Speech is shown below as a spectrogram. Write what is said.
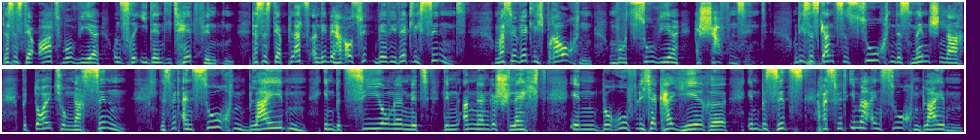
das ist der Ort, wo wir unsere Identität finden. Das ist der Platz, an dem wir herausfinden, wer wir wirklich sind und was wir wirklich brauchen und wozu wir geschaffen sind. Und dieses ganze Suchen des Menschen nach Bedeutung, nach Sinn, das wird ein Suchen bleiben in Beziehungen mit dem anderen Geschlecht, in beruflicher Karriere, in Besitz. Aber es wird immer ein Suchen bleiben,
